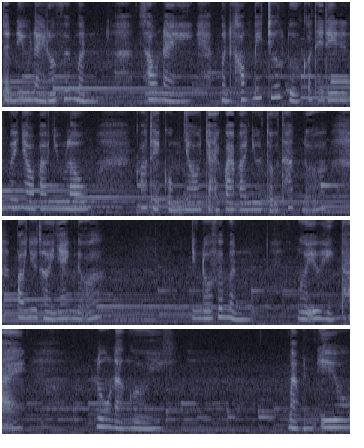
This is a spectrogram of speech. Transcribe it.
tình yêu này đối với mình. Sau này, mình không biết trước được có thể đi đến với nhau bao nhiêu lâu, có thể cùng nhau trải qua bao nhiêu thử thách nữa, bao nhiêu thời gian nữa. Nhưng đối với mình, người yêu hiện tại luôn là người mà mình yêu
